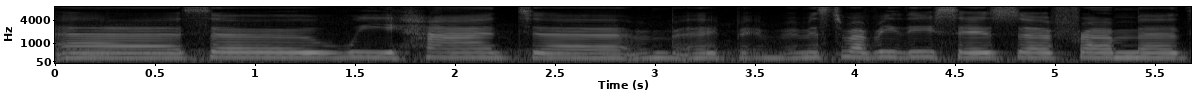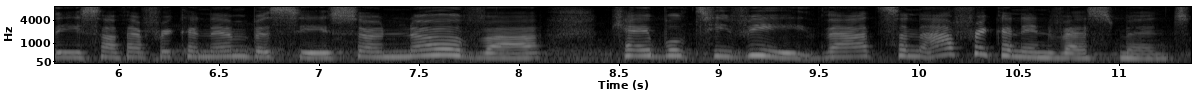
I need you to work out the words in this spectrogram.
uh, so we had uh, Mr. Mavridis is uh, from uh, the South African embassy. So Nova cable TV, that's an African investment.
